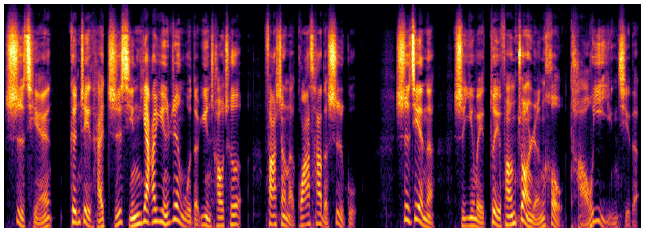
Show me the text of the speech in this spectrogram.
事前跟这台执行押运任务的运钞车发生了刮擦的事故。事件呢，是因为对方撞人后逃逸引起的。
